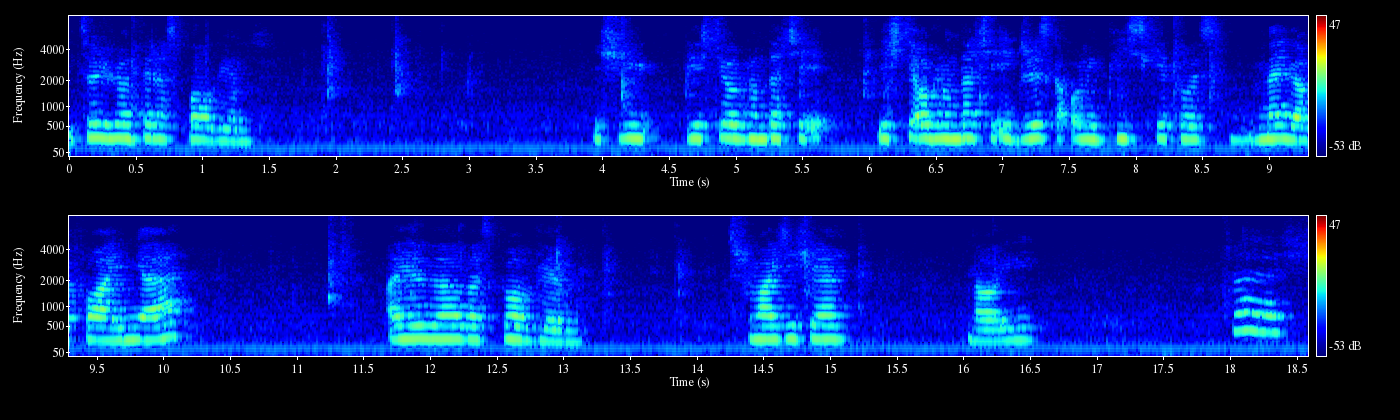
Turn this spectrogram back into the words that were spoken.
I coś Wam teraz powiem. Jeśli, jeśli oglądacie jeśli oglądacie Igrzyska Olimpijskie, to jest mega fajnie. A ja dla Was powiem. Trzymajcie się. No i cześć.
